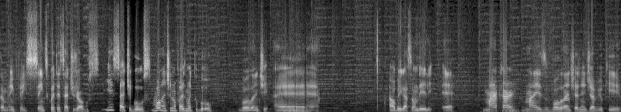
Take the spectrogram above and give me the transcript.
também fez 157 jogos e 7 gols. Volante não faz muito gol. Volante é. A obrigação dele é marcar, mas volante a gente já viu que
